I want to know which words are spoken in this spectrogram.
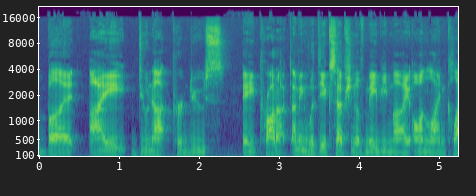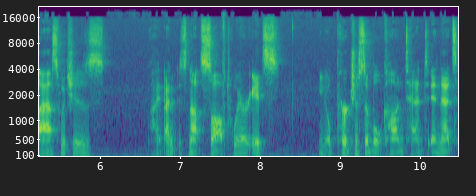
but I do not produce a product. I mean, with the exception of maybe my online class, which is, it's not software, it's you know purchasable content, and that's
